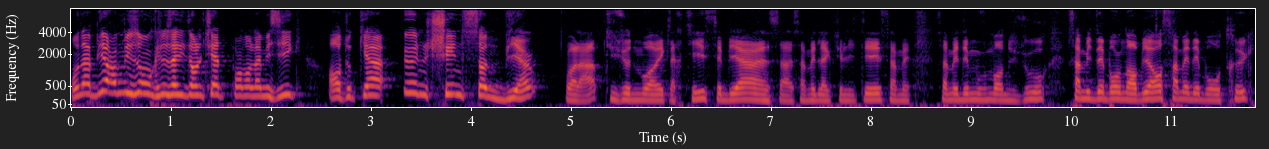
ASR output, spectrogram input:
On a Björn Muson qui nous a dit dans le chat pendant la musique. En tout cas, une chin sonne bien. Voilà, petit jeu de mots avec l'artiste, c'est bien, ça, ça met de l'actualité, ça met, ça met des mouvements du jour, ça met des bonnes ambiances, ça met des bons trucs.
